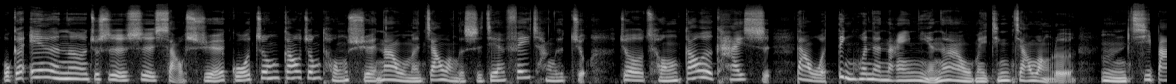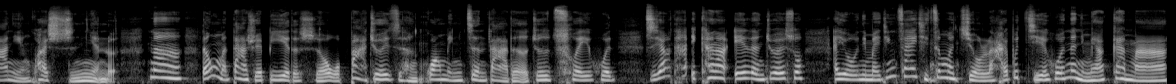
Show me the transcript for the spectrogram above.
我跟 Alan 呢，就是是小学、国中、高中同学。那我们交往的时间非常的久。就从高二开始到我订婚的那一年，那我们已经交往了嗯七八年，快十年了。那等我们大学毕业的时候，我爸就一直很光明正大的就是催婚。只要他一看到 Alan，就会说：“哎呦，你们已经在一起这么久了，还不结婚？那你们要干嘛？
